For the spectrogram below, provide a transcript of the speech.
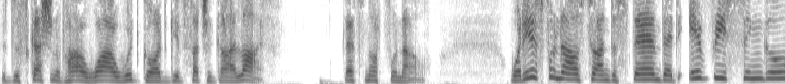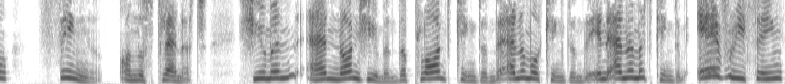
the discussion of how, why would God give such a guy life? That's not for now. What is for now is to understand that every single thing on this planet, human and non-human, the plant kingdom, the animal kingdom, the inanimate kingdom, everything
